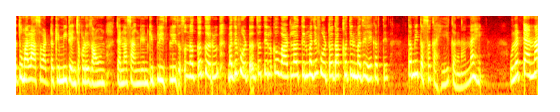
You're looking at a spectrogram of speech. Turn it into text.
तर तुम्हाला असं वाटतं की मी त्यांच्याकडे जाऊन त्यांना सांगेन की प्लीज प्लीज असं नका करू. माझे फोटोचं ते लोक वाट लावतील माझे फोटो दाखवतील माझे हे करतील. तर मी तसं काहीही करणार नाही. उलट त्यांना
